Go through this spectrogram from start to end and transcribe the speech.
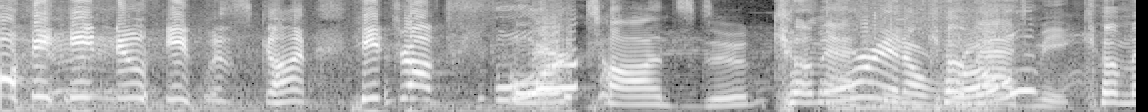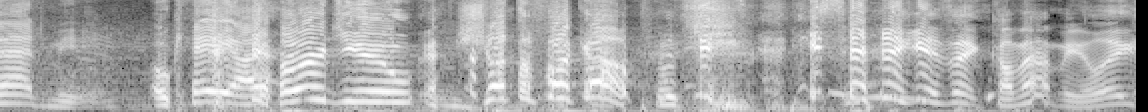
Oh, he knew he was gone. He dropped four. Four taunts, dude. Come Four at me. in a come row? at me. Come at me. Okay, I heard you. Shut the fuck up. he said it again. He's like, come at me. Like,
